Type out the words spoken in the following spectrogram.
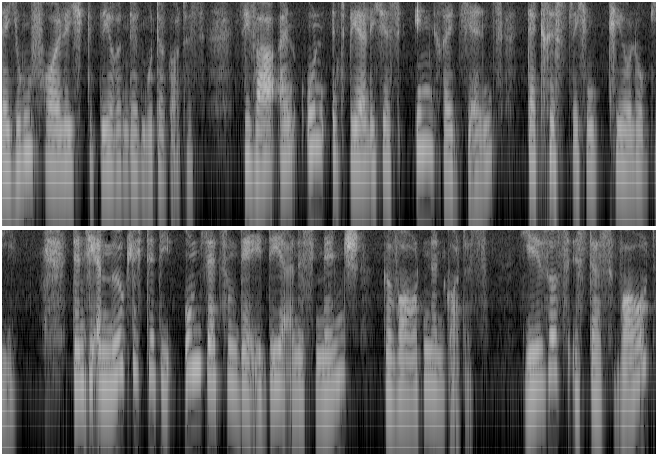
der jungfräulich gebärenden Mutter Gottes. Sie war ein unentbehrliches Ingredienz der christlichen Theologie, denn sie ermöglichte die Umsetzung der Idee eines Mensch gewordenen Gottes. Jesus ist das Wort,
